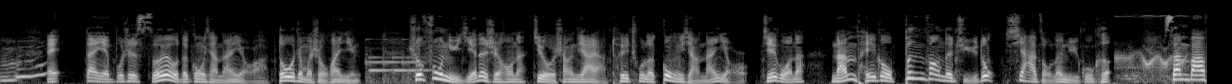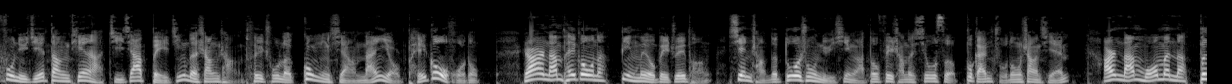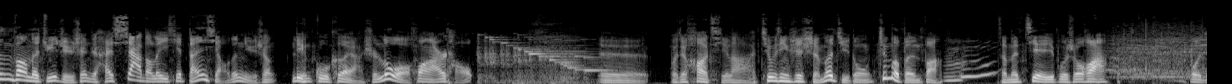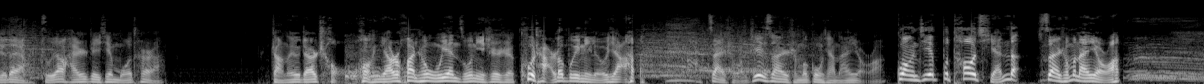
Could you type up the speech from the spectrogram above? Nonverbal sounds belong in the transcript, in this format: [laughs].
但也不是所有的共享男友啊都这么受欢迎。说妇女节的时候呢，就有商家呀推出了共享男友，结果呢，男陪购奔放的举动吓走了女顾客。三八妇女节当天啊，几家北京的商场推出了共享男友陪购活动。然而男陪购呢，并没有被追捧，现场的多数女性啊都非常的羞涩，不敢主动上前。而男模们呢，奔放的举止甚至还吓到了一些胆小的女生，令顾客呀是落荒而逃。呃。我就好奇了啊，究竟是什么举动这么奔放？咱们借一步说话。我觉得呀，主要还是这些模特啊，长得有点丑。[laughs] 你要是换成吴彦祖，你试试，裤衩都不给你留下。[laughs] 再说，这算是什么共享男友啊？逛街不掏钱的，算什么男友啊？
